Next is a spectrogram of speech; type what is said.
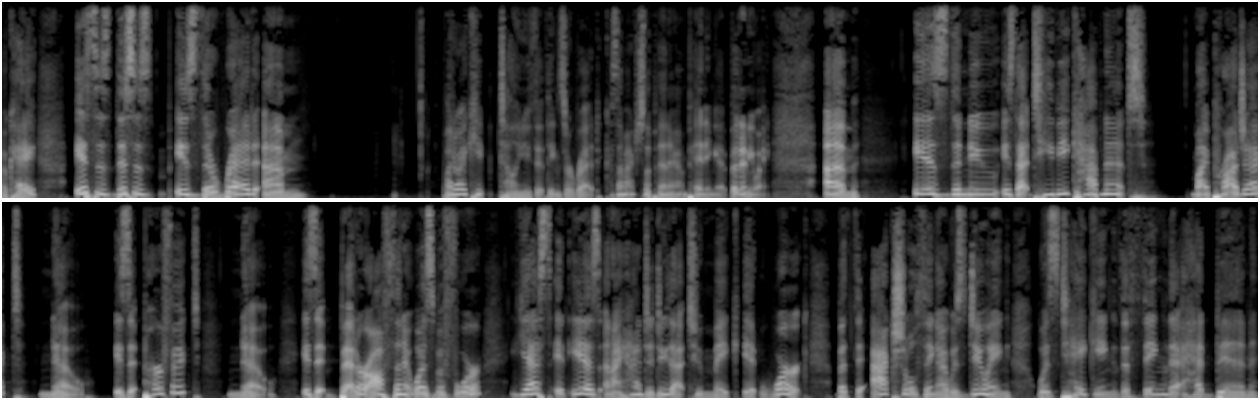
Okay? This is this is is the red um why do I keep telling you that things are red? Because I'm actually planning on painting it. But anyway, um, is the new is that TV cabinet my project? No. Is it perfect? No. Is it better off than it was before? Yes, it is. And I had to do that to make it work. But the actual thing I was doing was taking the thing that had been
